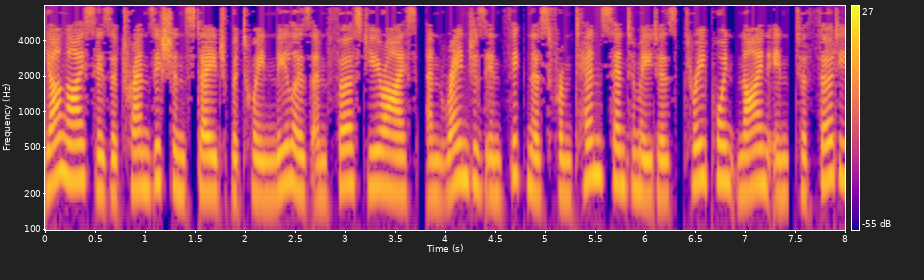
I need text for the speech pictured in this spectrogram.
Young ice is a transition stage between nilas and first-year ice, and ranges in thickness from 10 cm (3.9 in) to 30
